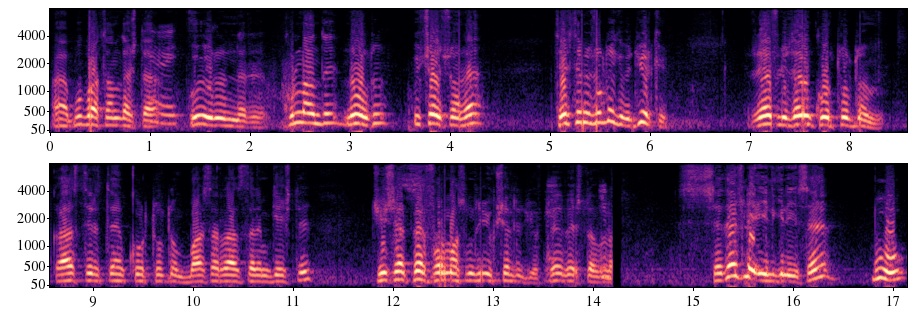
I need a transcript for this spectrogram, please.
Ha, bu vatandaş da Evet. bu ürünleri kullandı. Ne oldu? Üç ay sonra tertemiz olduğu gibi diyor ki reflüden kurtuldum, gastritten kurtuldum, bağırsak rahatsızlarım geçti. Cinsel performansım da yükseldi diyor. Tövbe estağfurullah. Sedefle ilgili ise bu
